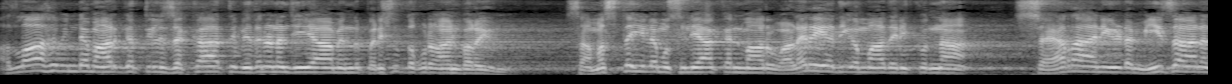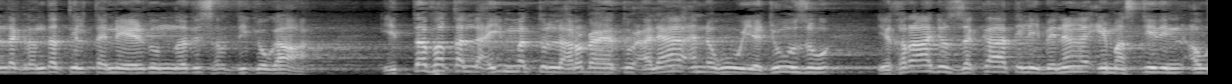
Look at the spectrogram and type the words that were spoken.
അള്ളാഹുവിന്റെ മാർഗത്തിൽ ജക്കാത്ത് വിതരണം ചെയ്യാമെന്ന് പരിശുദ്ധ ഖുർആൻ പറയുന്നു. സമസ്തയിലെ മുസ്ലിയാക്കന്മാർ വളരെയധികം ആദരിക്കുന്ന ഷെറാനിയുടെ മീസാൻ എന്ന ഗ്രന്ഥത്തിൽ തന്നെ എഴുതുന്നത് ശ്രദ്ധിക്കുക. ഇത്തഫഖൽ അലാ അന്നഹു യജൂസു മസ്ജിദിൻ ഔ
